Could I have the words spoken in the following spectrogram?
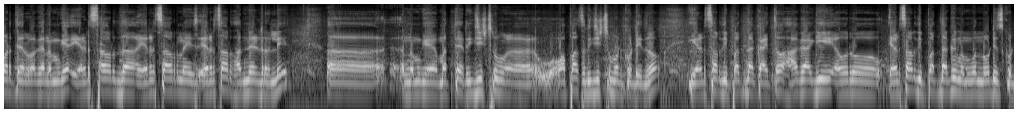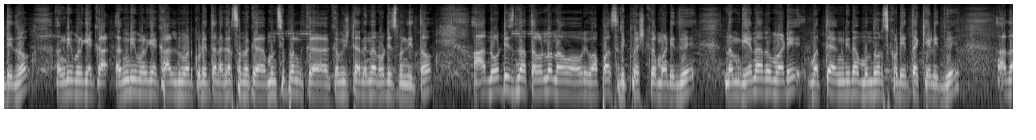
ಮಾಡ್ತಾ ಇರುವಾಗ ನಮಗೆ ಎರಡು ಸಾವಿರದ ಎರಡು ಸಾವಿರದ ಎರಡು ಸಾವಿರದ ಹನ್ನೆರಡರಲ್ಲಿ ನಮಗೆ ಮತ್ತೆ ರಿಜಿಸ್ಟ್ರ್ ವಾಪಸ್ ರಿಜಿಸ್ಟ್ರ್ ಮಾಡಿಕೊಟ್ಟಿದ್ರು. ಎರಡು ಸಾವಿರದ ಇಪ್ಪತ್ನಾಲ್ಕು ಆಯಿತು. ಹಾಗಾಗಿ ಅವರು ಎರಡು ಸಾವಿರದ ಇಪ್ಪತ್ನಾಲ್ಕಕ್ಕೆ ನಮಗೊಂದು ನೋಟಿಸ್ ಕೊಟ್ಟಿದ್ರು. ಅಂಗಡಿ ಮಳಿಗೆ ಕಾ, ಅಂಗಡಿ ಮಳಿಗೆ ಕಾಲ್ ಮಾಡಿಕೊಟ್ಟಿತ್ತು ನಗರಸಭೆ ಮುನ್ಸಿಪಲ್ ಕಮಿಷನರಿಂದ ನೋಟಿಸ್ ಬಂದಿತ್ತು. ಆ ನೋಟಿಸ್ನ ತಗೊಂಡು ನಾವು ಅವ್ರಿಗೆ ವಾಪಸ್ ರಿಕ್ವೆಸ್ಟ್ ಮಾಡಿದ್ವಿ. ನಮ್ಗೆ ಏನಾದ್ರು ಮಾಡಿ ಮತ್ತೆ ಅಂಗಡಿನ ಮುಂದುವರ್ಸ್ಕೊಡಿ ಅಂತ ಕೇಳಿದ್ವಿ. ಅದು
